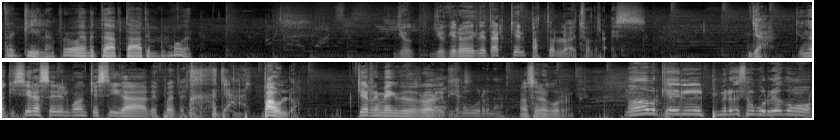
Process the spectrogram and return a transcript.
tranquila, pero obviamente adaptada a tiempos modernos. Yo, yo quiero decretar que el pastor lo ha hecho otra vez. Ya. No quisiera ser el weón que siga después de esto. Paulo, ¿qué remake de terror No, no se me ocurre nada. No se le ocurre. No, porque el primero que se me ocurrió como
